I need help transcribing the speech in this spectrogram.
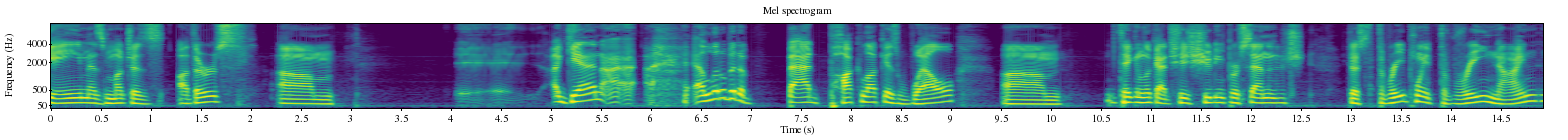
game as much as others. Um, again, I, a little bit of bad puck luck as well. Um, taking a look at his shooting percentage, just 3.39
